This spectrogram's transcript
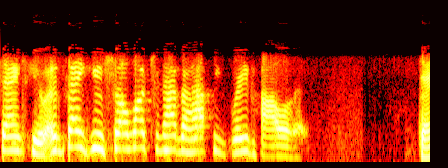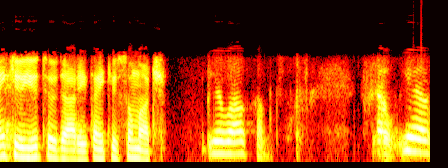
Thank you. And thank you so much, and have a happy, great holiday. Thank you. You too, Dottie. Thank you so much. You're welcome. So, yeah,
